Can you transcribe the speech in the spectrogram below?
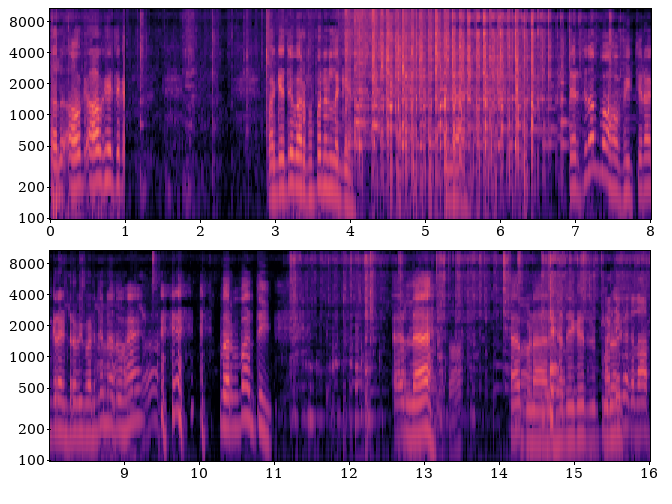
ਚੱਲ ਆਓ ਆਓ ਖੇਚ ਅੱਗੇ ਤੇ ਬਰਫ਼ ਭੰਨਣ ਲੱਗਿਆ। ਲੈ। ਤੇਰੇ ਚ ਤਾਂ ਬਹੁਤ ਫੀਚਰ ਆ ਗ੍ਰੈਂਡਰ ਵੀ ਬਣ ਜੰਨਾ ਤੂੰ ਹੈ? ਬਰਫ਼ ਭੰਤੀ ਲੈ। ਆ ਬਣਾ ਰਿਹਾ ਦੇਖ ਪੂਰਾ। ਅੰਡੇ ਦਾ ਗਲਾਸ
